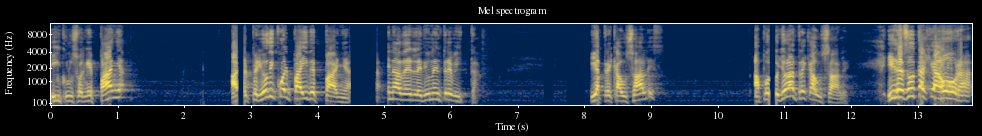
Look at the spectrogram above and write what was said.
incluso en España. Al periódico El País de España, le dio una entrevista y a tres causales, apoyó las tres causales. Y resulta que ahora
